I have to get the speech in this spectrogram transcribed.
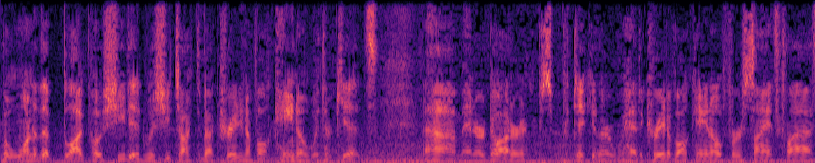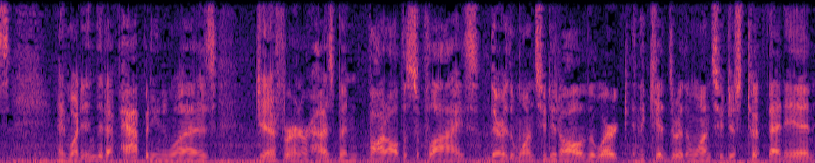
but one of the blog posts she did was she talked about creating a volcano with her kids um, and her daughter in particular. Had to create a volcano for science class, and what ended up happening was Jennifer and her husband bought all the supplies. They're the ones who did all of the work, and the kids were the ones who just took that in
